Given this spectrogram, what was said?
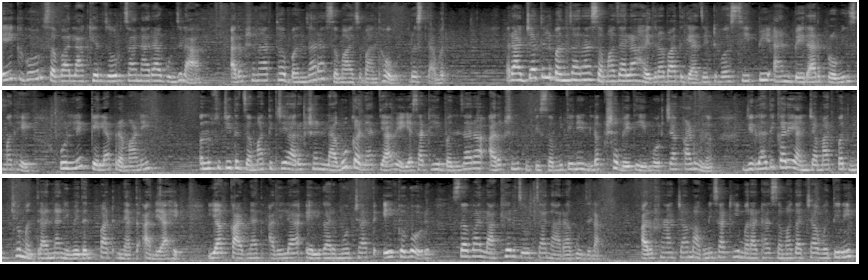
एक गोर सव्वा लाखेर जोरचा नारा गुंजला आरक्षणार्थ बंजारा समाज बांधव रस्त्यावर. राज्यातील बंजारा समाजाला हैदराबाद गॅझेट व सी पी अँड बेरार प्रोव्हिन्समध्ये उल्लेख केल्याप्रमाणे अनुसूचित जमातीचे आरक्षण लागू करण्यात यावे यासाठी बंजारा आरक्षण कृती समितीने लक्षवेधी मोर्चा काढून जिल्हाधिकारी यांच्यामार्फत मुख्यमंत्र्यांना निवेदन पाठवण्यात आले आहे. या काढण्यात आलेल्या एल्गार मोर्चात एक गोर सव्वा लाखेर जोरचा नारा गुंजला. आरक्षणाच्या मागणीसाठी मराठा समाजाच्या वतीने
